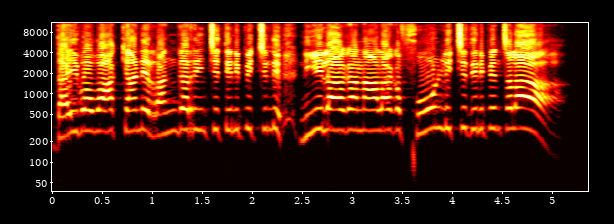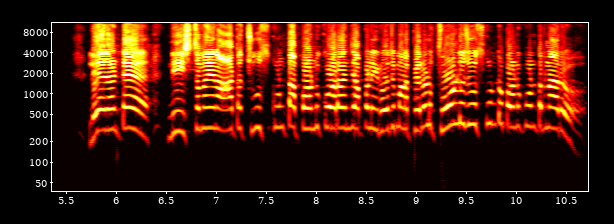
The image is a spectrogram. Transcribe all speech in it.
దైవ వాక్యాన్ని రంగరించి తినిపించింది. నీలాగా నాలాగా ఫోన్లు ఇచ్చి తినిపించలా. లేదంటే నీ ఇష్టమైన ఆట చూసుకుంటా పనుకోరని చెప్పాలి. ఈరోజు మన పిల్లలు ఫోన్లు చూసుకుంటూ పనుకుంటున్నారు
